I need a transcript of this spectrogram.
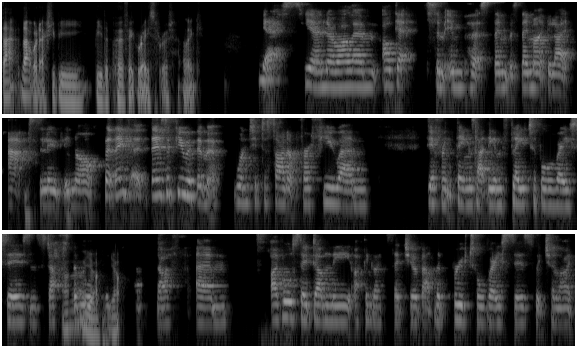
that that would actually be be the perfect race for it i think yes yeah no i'll um i'll get some inputs they, they might be like absolutely not but they've there's a few of them that have wanted to sign up for a few um different things like the inflatable races and stuff uh, the yeah, yeah. stuff um I've also done the, I think I said to you about the brutal races, which are like,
